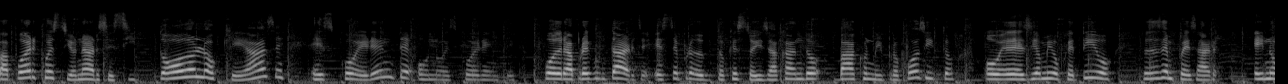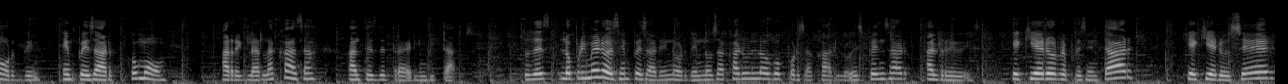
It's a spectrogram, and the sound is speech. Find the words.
va a poder cuestionarse si todo lo que hace es coherente o no es coherente. Podrá preguntarse, ¿este producto que estoy sacando va con mi propósito? ¿Obedece a mi objetivo? Entonces empezar en orden, empezar como arreglar la casa antes de traer invitados. Entonces, lo primero es empezar en orden, no sacar un logo por sacarlo, es pensar al revés. ¿Qué quiero representar? Qué quiero ser,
